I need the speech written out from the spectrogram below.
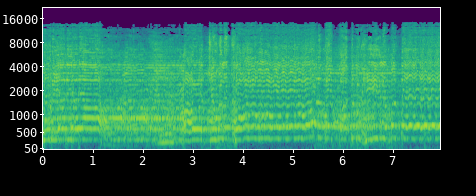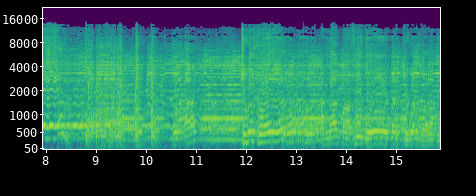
پوری والی آیا او چغل خور تے پد بخیل بندے چگل خور اللہ معافی دے والا چگل گھوڑا دی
